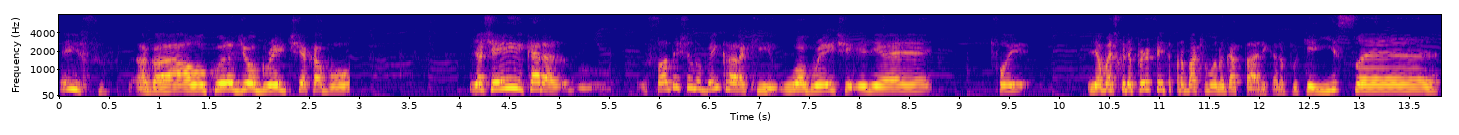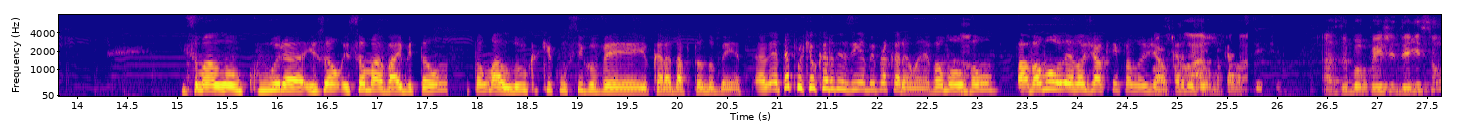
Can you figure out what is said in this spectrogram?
É isso. Agora a loucura de O Great acabou. E achei, cara, só deixando bem claro aqui, o O Great, ele é. Foi. Ele é uma escolha perfeita pra Bakemonogatari, cara, porque isso é. Isso é uma loucura, isso é, isso é uma vibe tão, tão maluca que consigo ver o cara adaptando bem. Até porque o cara desenha bem pra caramba, né? Vamos, vamos, vamos elogiar o que tem pra elogiar. o cara desenha pra cacete. As double pages dele são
